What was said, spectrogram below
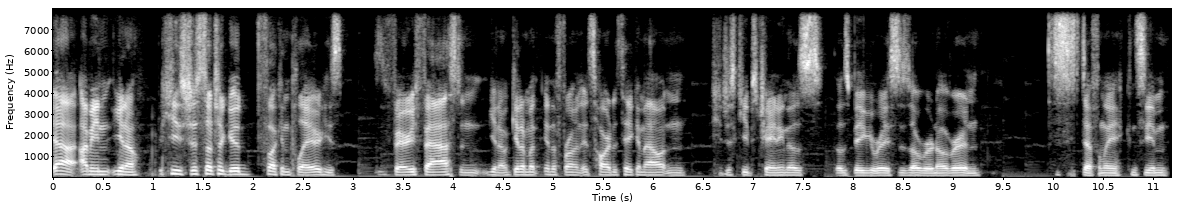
Yeah, I mean, you know, he's just such a good fucking player. He's very fast, and you know, get him in the front. It's hard to take him out, and he just keeps chaining those those big races over and over. And this is definitely can see him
